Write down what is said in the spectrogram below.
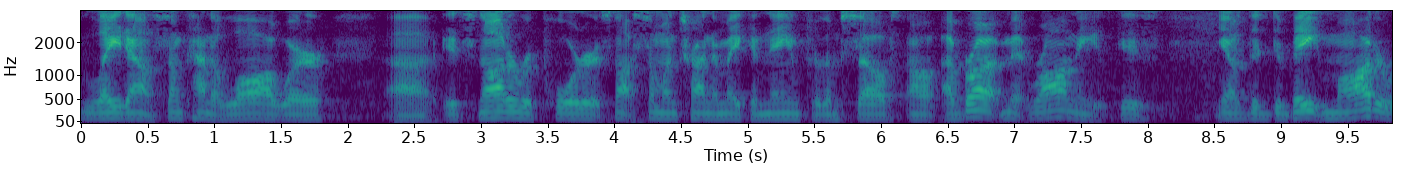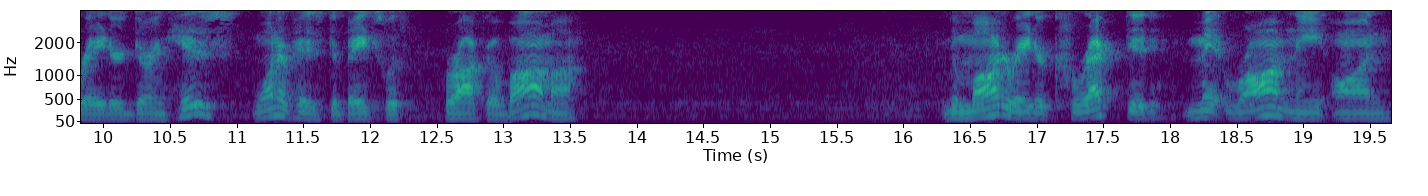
lay down some kind of law where uh, it's not a reporter, it's not someone trying to make a name for themselves. Uh, I brought up Mitt Romney because you know the debate moderator during his one of his debates with Barack Obama. The moderator corrected Mitt Romney on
